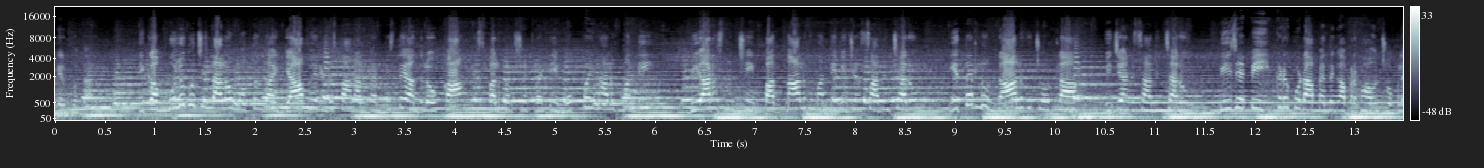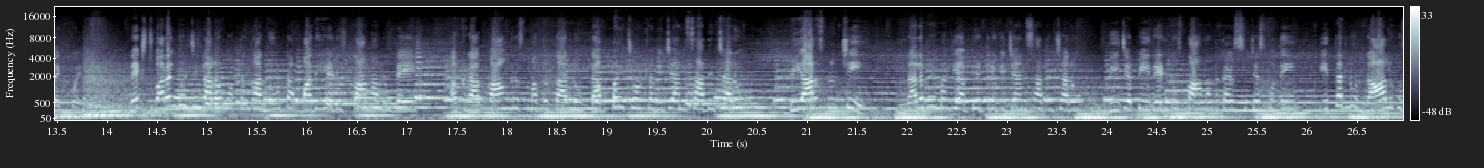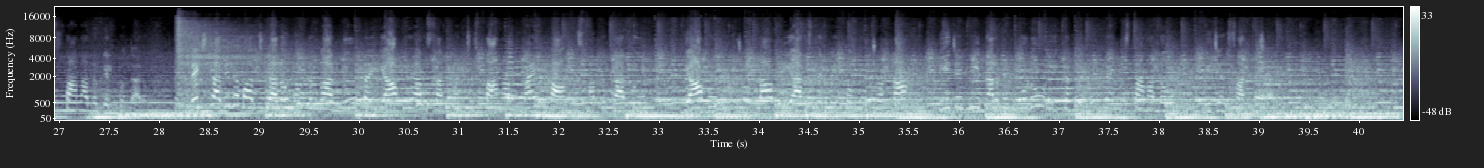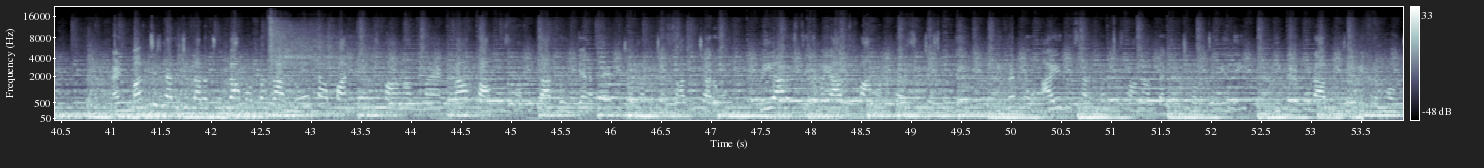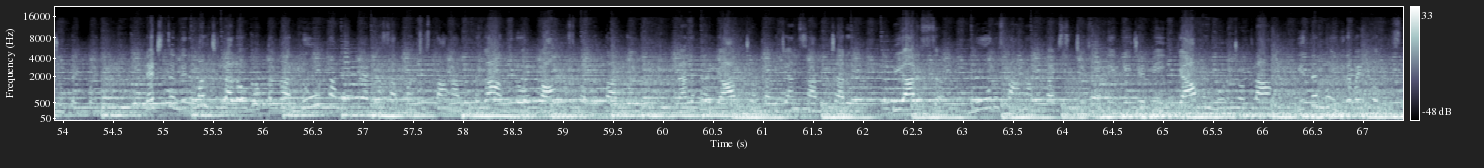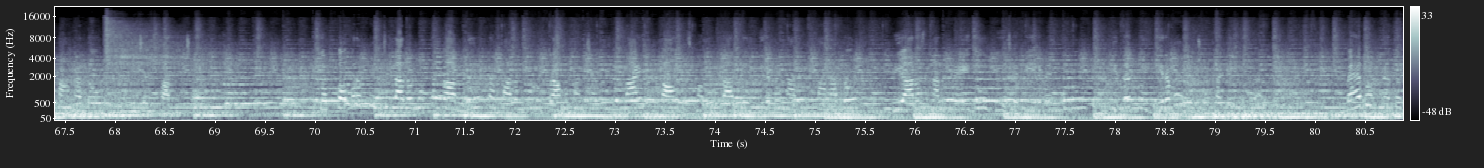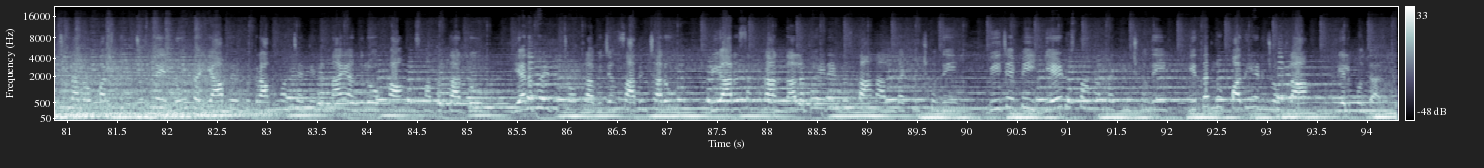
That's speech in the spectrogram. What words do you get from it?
గెలుపొందారు ఇక ములుగు జిల్లాలో మొత్తంగా యాభై రెండు స్థానాలు కనిపిస్తే అందులో కాంగ్రెస్ బలపరిచినటువంటి ముప్పై నాలుగు మంది బీఆర్ఎస్ నుంచి పద్నాలుగు మంది విజయం సాధించారు. ఇతరులు నాలుగు చోట్ల విజయాన్ని సాధించారు. బీజేపీ ఇక్కడ కూడా పెద్దగా ప్రభావం చూపలేకపోయింది. నెక్స్ట్ వరంగల్ జిల్లాలో మొత్తంగా నూట పదిహేడు స్థానాలుంటే అక్కడ కాంగ్రెస్ మద్దతుదారులు డెబ్బై చోట్ల విజయాన్ని సాధించారు. బీఆర్ఎస్ నుంచి నలభై మంది అభ్యర్థులు విజయాన్ని సాధించారు. బీజేపీ రెండు స్థానాలు కైవసం చేసుకుంది. ఇతరులు నాలుగు స్థానాలు గెలుపొందారు. నెక్స్ట్ ఆదిలాబాద్ జిల్లాలో మొత్తంగా నూట యాభై ఆరు సర్పంచ్ స్థానాలున్నాయి కాంగ్రెస్ మద్దతుదారులు యాభై మూడు చోట్ల బీఆర్ఎస్ ఇరవై తొమ్మిది చోట్ల బీజేపీ నలభై మూడు ఇక్కడ ముప్పై ఒక్క స్థానాల్లో విజయం సాధించారు. అండ్ మంచిర్యాల జిల్లాలో చూద్దాం. మొత్తంగా నూట పన్నెండు స్థానాలున్నాయి అక్కడ. కాంగ్రెస్ మద్దతుదారులు ఎనభై ఐదు చోట్ల విజయం సాధించారు. బీఆర్ఎస్ ఇరవై ఆరు స్థానాలు కలిసి చేసుకుంది ఇతరులు ఐదు సర్పంచ్ స్థానాలు దక్కించుకోవడం జరిగింది. ఇక్కడ కూడా బీజేపీ ప్రభావం చూపింది నెక్స్ట్ జిల్లాలో మొత్తంగా నూట ముప్పై ఒక్క సర్పంచ్ స్థానాలు ఉండగా అందులో కాంగ్రెస్ మద్దతుదారులు నలభై ఆరు చోట్ల విజయాన్ని సాధించారు బీఆర్ఎస్ మూడు స్థానాలు కలిసి చేసుకుంది బీజేపీ. యాభై మూడు చోట్ల ఇతరులు ఇరవై తొమ్మిది స్థానాల్లో విజయం సాధించారు ఇక కొమరంభీం జిల్లాలో మొత్తంగా నూట పదమూడు గ్రామ పంచాయతీలు ఉన్నాయి. కాంగ్రెస్ మద్దతుదారులు ఇరవై నాలుగు స్థానాల్లో బీఆర్ఎస్ నలభై ఐదు బీజేపీ ఇరవై మూడు ఇతరులు ఇరవై చోట్ల మహబూబ్ నగర్ జిల్లాలో పరిస్థితి చూస్తే నూట యాభై ఒక్క గ్రామ పంచాయతీలు ఉన్నాయి అందులో కాంగ్రెస్ మద్దతుదారులు ఎనభై ఐదు చోట్ల విజయం సాధించారు బీఆర్ఎస్ అక్కడ నలభై రెండు స్థానాలు దక్కించుకుంది బీజేపీ ఏడు స్థానాలు దక్కించుకుంది ఇతరులు పదిహేడు చోట్ల గెలుపొందారు.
